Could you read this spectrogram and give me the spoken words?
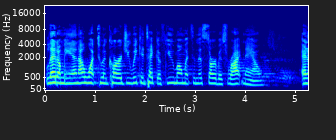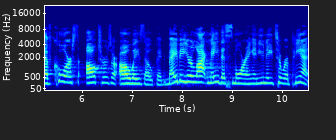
let him in. I want to encourage you. We can take a few moments in this service right now. And of course, altars are always open. Maybe you're like me this morning and you need to repent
